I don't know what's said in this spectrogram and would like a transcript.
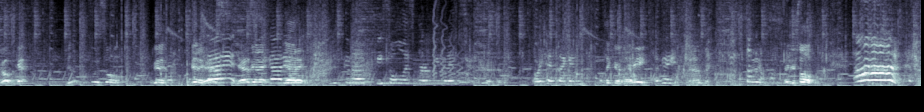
Go, get. Blue soul. Get it. Get it. Got it. Yes. I Yes. got it. Got it. I'm just gonna be soulless for a few minutes. or 10 seconds. I'll take care of that. Eight. Okay. Seven. There's your soul. Ah!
